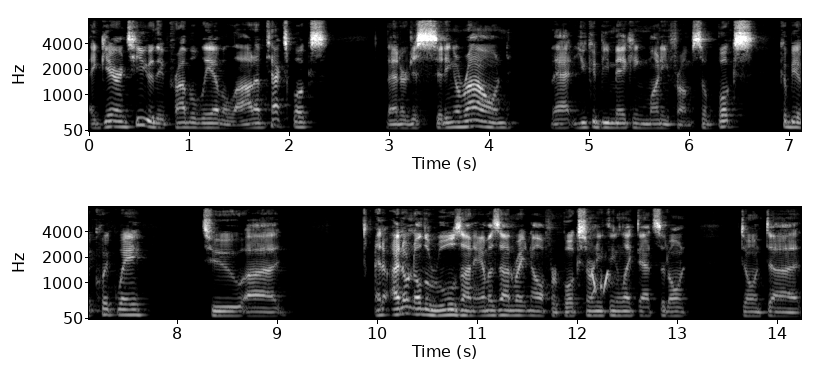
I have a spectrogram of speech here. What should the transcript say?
I guarantee you they probably have a lot of textbooks that are just sitting around that you could be making money from. So books could be a quick way to. Uh, I don't know the rules on Amazon right now for books or anything like that, so don't don't uh,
